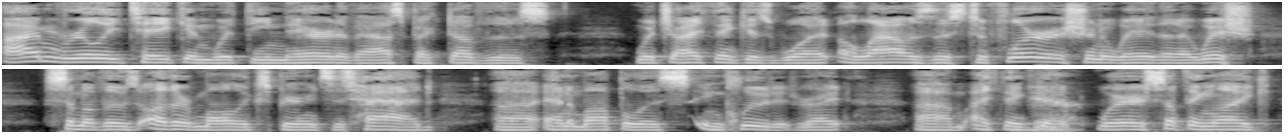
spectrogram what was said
I'm really taken with the narrative aspect of this which I think is what allows this to flourish in a way that I wish some of those other mall experiences had, uh, Anemoiapolis included, right? Um, I think yeah. that where something like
